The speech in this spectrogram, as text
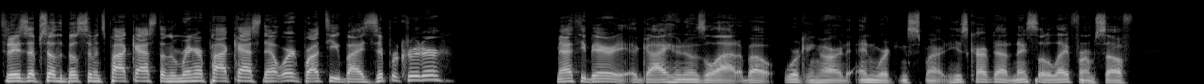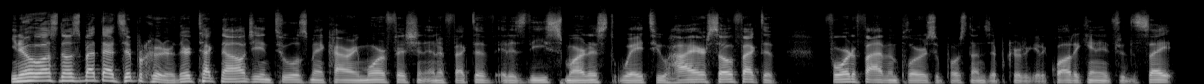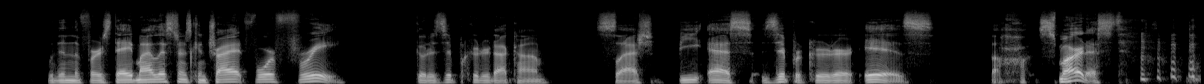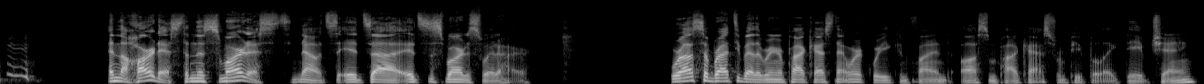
Today's episode of the Bill Simmons Podcast on the Ringer Podcast Network brought to you by ZipRecruiter. Matthew Berry, a guy who knows a lot about working hard and working smart. He's carved out a nice little life for himself. You know who else knows about that? ZipRecruiter. Their technology and tools make hiring more efficient and effective. It is the smartest way to hire. So effective. Four to five employers who post on ZipRecruiter get a quality candidate through the site within the first day. My listeners can try it for free. Go to ziprecruiter.com slash BS. ZipRecruiter is the h- smartest and the hardest and the smartest. No, it's it's uh it's the smartest way to hire. We're also brought to you by the Ringer Podcast Network, where you can find awesome podcasts from people like Dave Chang,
